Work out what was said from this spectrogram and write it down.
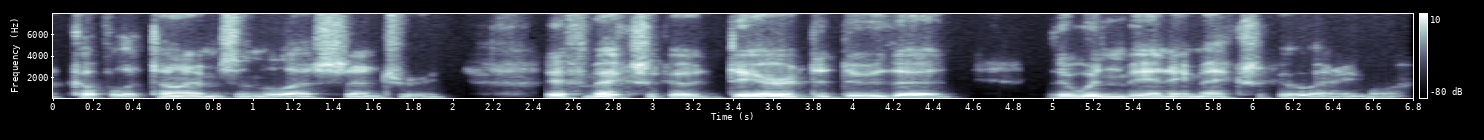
a couple of times in the last century. If Mexico dared to do that, there wouldn't be any Mexico anymore.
